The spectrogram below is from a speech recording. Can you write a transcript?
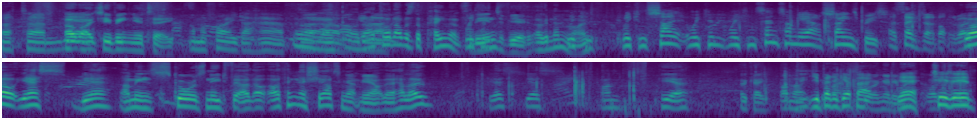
But um, Oh, right, so you've eaten your tea. I'm afraid I have. Oh, but, my God. I know, thought that was the payment for we the can- interview. Oh, never mind. can, we can say we can we can send somebody out to Sainsbury's. Well, yes, yeah. I mean, scorers need fit. I, I think they're shouting at me out there. Hello? Yes, yes. I'm here. Okay. I need to You better get back. anyway. Yeah. Well, Cheers, Ian.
